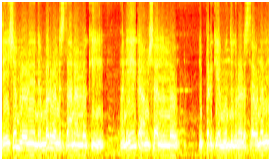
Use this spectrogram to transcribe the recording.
దేశంలోనే నెంబర్ వన్ స్థానాల్లోకి అనేక అంశాలలో ఇప్పటికే ముందుకు నడుస్తూ ఉన్నది.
